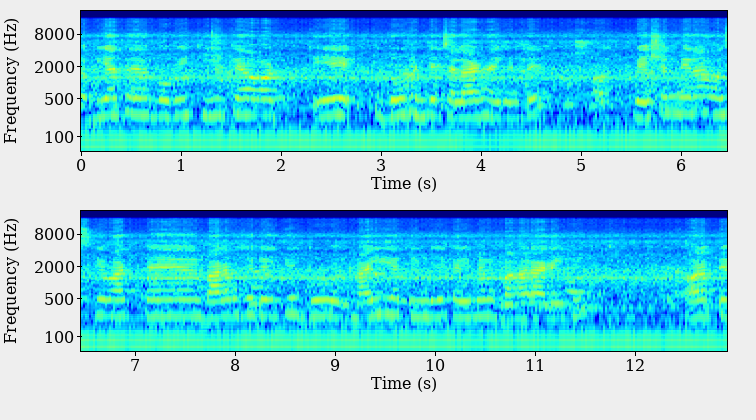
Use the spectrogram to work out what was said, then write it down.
तबीयत है, वो भी ठीक है और ये दो घंटे चला, ढाई घंटे। और ऑपरेशन मेरा और उसके बाद मैं बारह बजे गई थी, दो, ढाई या तीन बजे करीब में मैं बाहर आ गई थी। और अपने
